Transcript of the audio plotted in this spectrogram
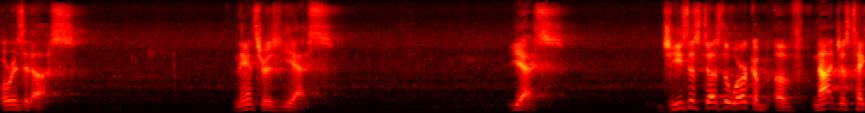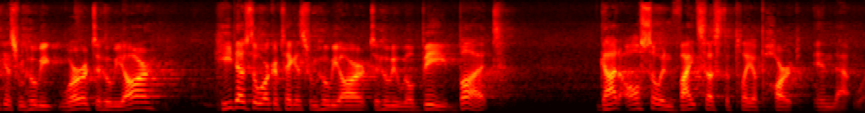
or is it us? And the answer is yes. Yes. Jesus does the work of, of not just taking us from who we were to who we are, He does the work of taking us from who we are to who we will be, but God also invites us to play a part in that work.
